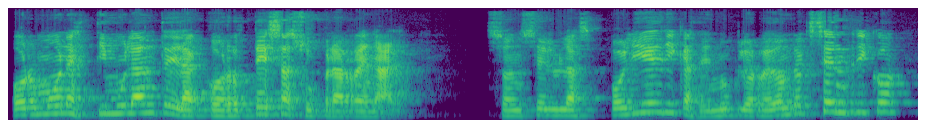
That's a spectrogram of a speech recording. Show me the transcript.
hormona estimulante de la corteza suprarrenal. Son células poliédricas de núcleo redondo excéntrico,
